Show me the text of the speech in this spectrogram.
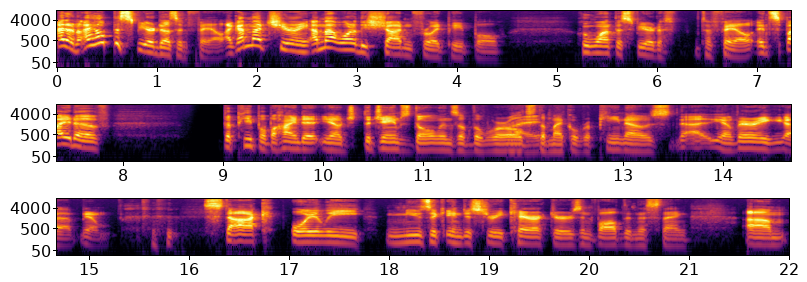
I don't know. I hope the sphere doesn't fail. Like, I'm not cheering, I'm not one of these Schadenfreude people who want the sphere to, to fail, in spite of the people behind it, you know, the James Dolans of the world, right. the Michael Rapinos, uh, you know, very, uh, you know, stock, oily music industry characters involved in this thing. Um,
